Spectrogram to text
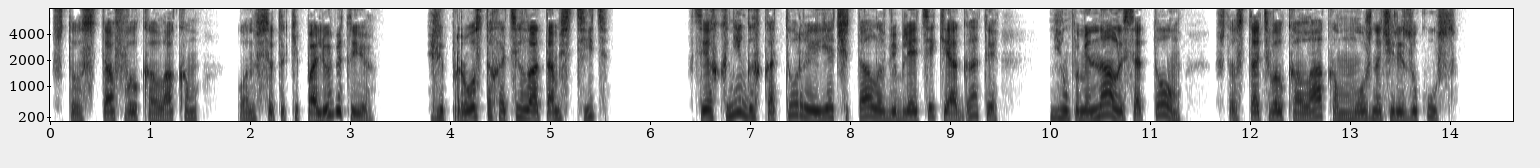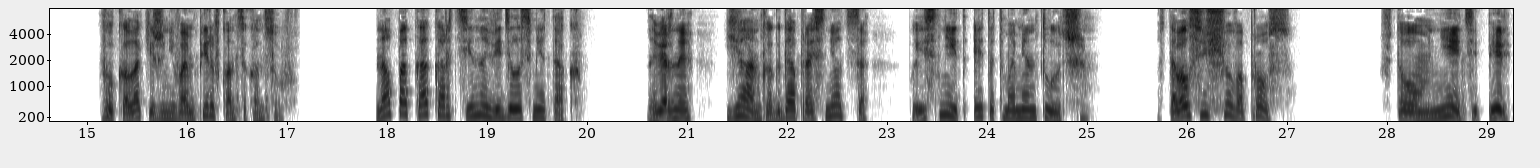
что, став волколаком, он все-таки полюбит ее? Или просто хотела отомстить? В тех книгах, которые я читала в библиотеке Агаты, не упоминалось о том, что стать волколаком можно через укус. Волколаки же не вампиры, в конце концов. Но пока картина виделась мне так. Наверное, Ян, когда проснется, пояснит этот момент лучше. Оставался еще вопрос. Что мне теперь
